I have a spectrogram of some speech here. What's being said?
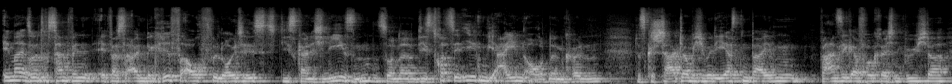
immer so interessant, wenn etwas ein Begriff auch für Leute ist, die es gar nicht lesen, sondern die es trotzdem irgendwie einordnen können. Das geschah, glaube ich, über die ersten beiden wahnsinnig erfolgreichen Bücher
